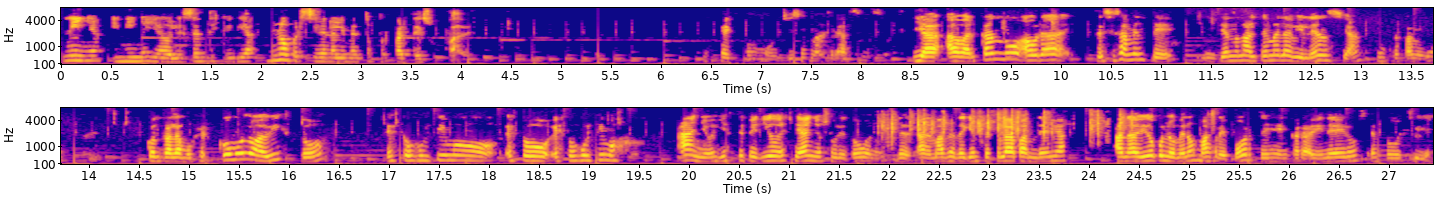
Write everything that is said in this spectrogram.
niñas y niñas y adolescentes que hoy día no perciben alimentos por parte de sus padres. Perfecto, muchísimas gracias. Y abarcando ahora precisamente, yéndonos al tema de la violencia intrafamiliar contra la mujer, ¿cómo lo ha visto estos últimos, estos, estos últimos años y este periodo, este año sobre todo, bueno, además desde que empezó la pandemia, han habido por lo menos más reportes en carabineros en todo Chile.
